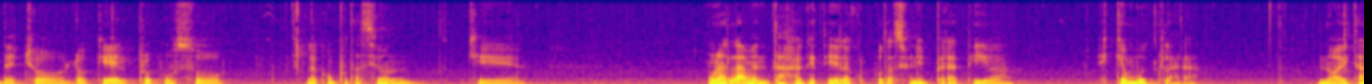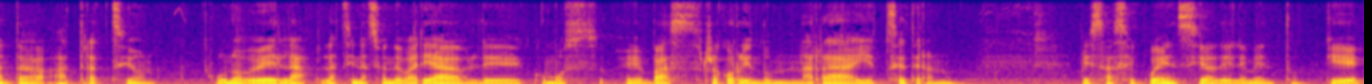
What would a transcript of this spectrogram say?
De hecho, lo que él propuso, la computación, que una de las ventajas que tiene la computación imperativa es que es muy clara. No hay tanta abstracción. Uno ve la, asignación de variables, cómo eh, vas recorriendo un array, etcétera, Esa secuencia de elementos que,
